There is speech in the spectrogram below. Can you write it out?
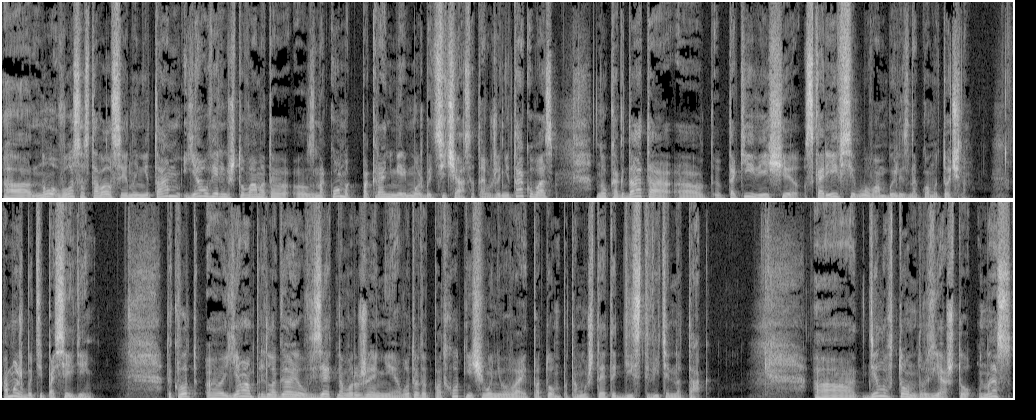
А, но ВОЗ оставался и ныне там. Я уверен, что вам это э, знакомо, по крайней мере, может быть, сейчас это уже не так у вас, но когда-то э, такие вещи, скорее всего, вам были знакомы точно. А может быть и по сей день. Так вот, э, я вам предлагаю взять на вооружение вот этот подход «ничего не бывает потом», потому что это действительно так. А, дело в том, друзья, что у нас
